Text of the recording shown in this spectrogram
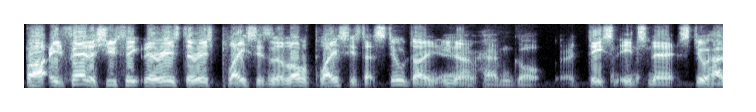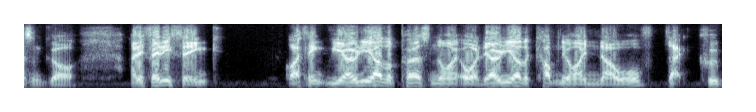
But in fairness, you think there is there is places and a lot of places that still don't, you know, haven't got a decent internet, still hasn't got. And if anything, I think the only other person I or the only other company I know of that could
